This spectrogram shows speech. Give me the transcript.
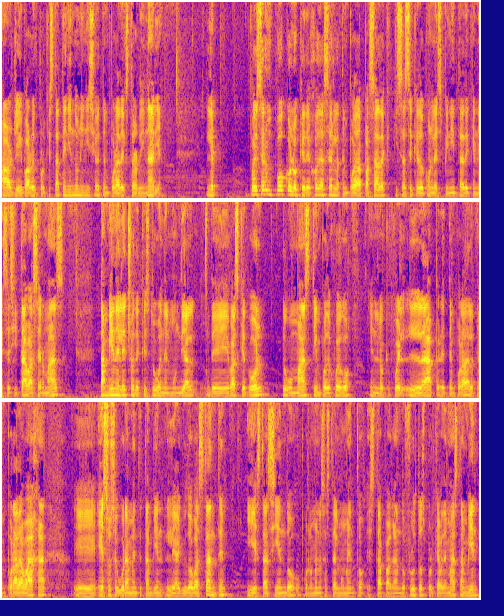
RJ Barrett porque está teniendo un inicio de temporada extraordinaria. Le puede ser un poco lo que dejó de hacer la temporada pasada, que quizás se quedó con la espinita de que necesitaba hacer más. También el hecho de que estuvo en el Mundial de Básquetbol, tuvo más tiempo de juego en lo que fue la pretemporada, la temporada baja. Eh, eso seguramente también le ayudó bastante y está haciendo, o por lo menos hasta el momento, está pagando frutos porque además también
